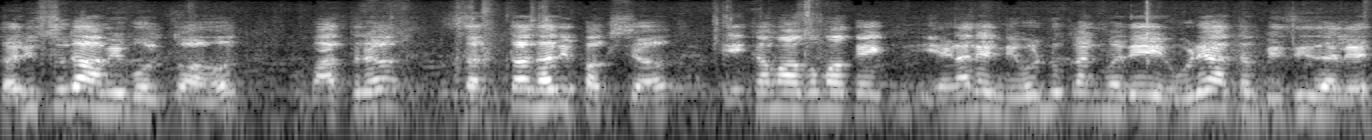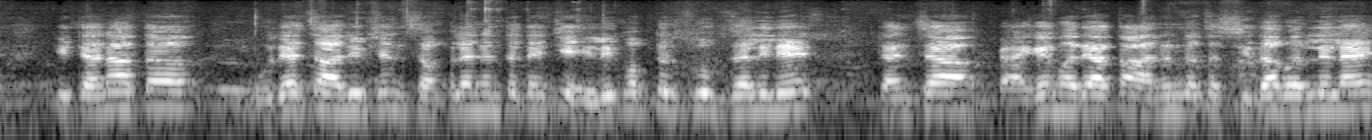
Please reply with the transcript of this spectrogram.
तरी सुद्धा आम्ही बोलतो आहोत. मात्र सत्ताधारी पक्ष एकामागोमाग एक येणाऱ्या निवडणुकांमध्ये एवढे आता बिझी झालेत की त्यांना आता उद्याचं अधिवेशन संपल्यानंतर त्यांची हेलिकॉप्टर चूक झालेली आहे. त्यांच्या बॅगेमध्ये आता आनंदाचा शिदा भरलेला आहे.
